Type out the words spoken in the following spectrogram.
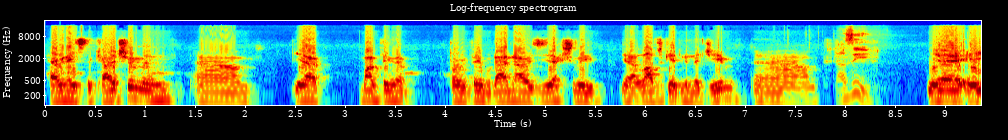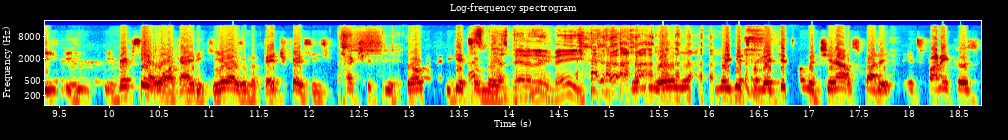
how he needs to coach them. And um, you know, one thing that probably people don't know is he actually you know loves getting in the gym. Um, Does he? yeah, he, he, he reps out like 80 kilos on the bench press. He's actually pretty strong. He gets That's on the That's better than me. he gets on the gets on the chin ups, but it, it's funny because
